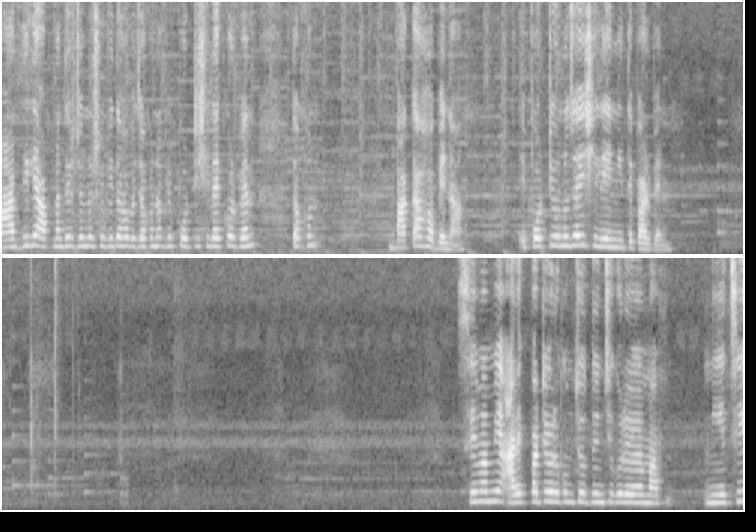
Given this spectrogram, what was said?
মার দিলে আপনাদের জন্য সুবিধা হবে, যখন আপনি পট্টি সেলাই করবেন, তখন বাঁকা হবে না। এই পট্টি অনুযায়ী সিলিয়ে নিতে পারবেন। সেম আমি আরেক পাটে ওরকম চোদ্দ ইঞ্চি করে মাপ নিয়েছি।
